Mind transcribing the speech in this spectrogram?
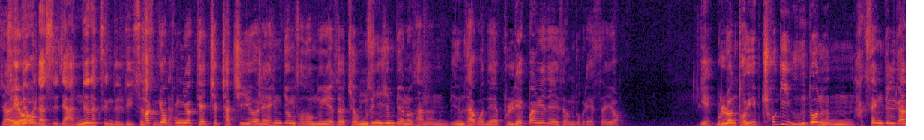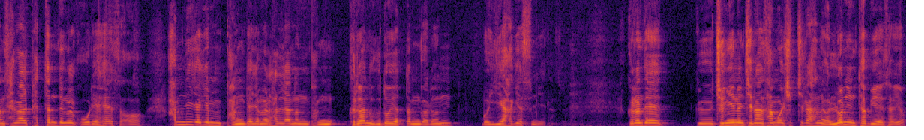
자요. 세 명을 다 쓰지 않는 학생들도 있었습니다. 학교 폭력 대책 자치위원회 행정 소송 중에서 정순신 변호사는 민사고 내 블랙방에 대해서 언급을 했어요. 예, 물론 도입 초기 의도는 학생들 간 생활 패턴 등을 고려해서 합리적인 방 배정을 하려는 방, 그런 의도였던 거는 뭐 이해하겠습니다. 그런데 그 증인은 지난 3월 17일 한 언론 인터뷰에서요.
